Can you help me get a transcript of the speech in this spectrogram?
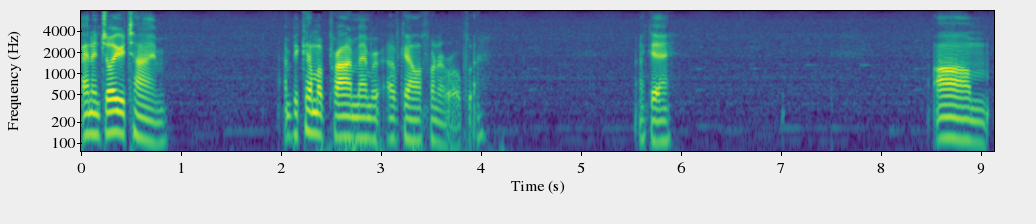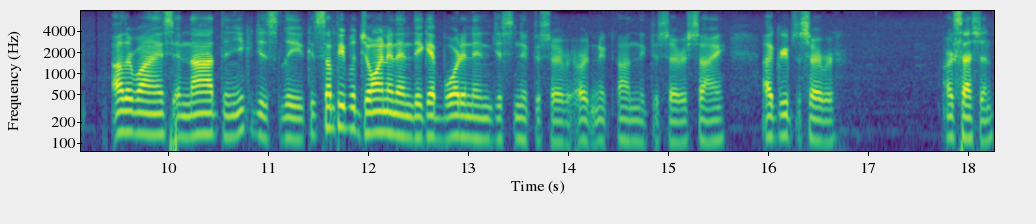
and enjoy your time and become a proud member of California Roleplay. Okay. Um. Otherwise, if not, then you can just leave. Cause some people join and then they get bored and then just nuke the server or nuke, uh, nuke the server. Sorry, uh, group the server or session.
